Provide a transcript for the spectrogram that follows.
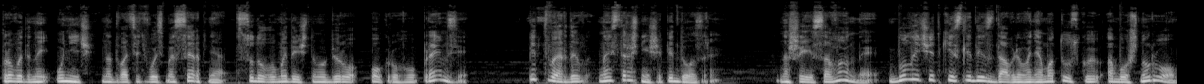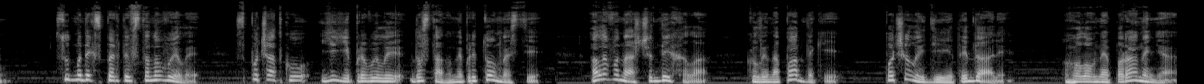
проведений у ніч на 28 серпня в судово-медичному бюро округу Премзі, підтвердив найстрашніші підозри. На шиї саванни були чіткі сліди здавлювання мотузкою або шнуром. Судмедексперти встановили, спочатку її привели до стану непритомності, але вона ще дихала, коли нападники почали діяти далі. Головне поранення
